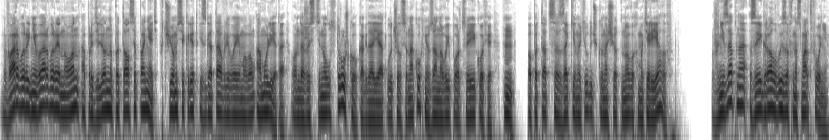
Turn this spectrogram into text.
Варвары не варвары, но он определенно пытался понять, в чем секрет изготавливаемого амулета. Он даже стянул стружку, когда я отлучился на кухню за новой порцией кофе. Хм, попытаться закинуть удочку насчет новых материалов? Внезапно заиграл вызов на смартфоне.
